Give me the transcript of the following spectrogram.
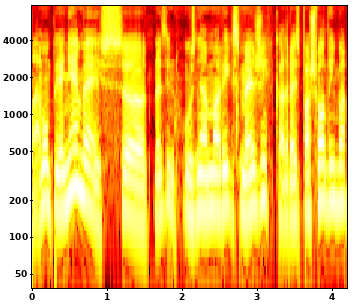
Lēmumu pieņēmējus, nezinu, uzņēmumā Rīgas meži, kādreiz pašvaldībā.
